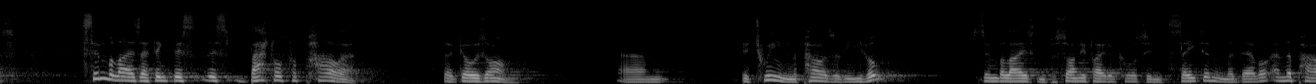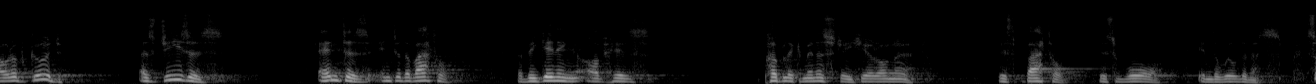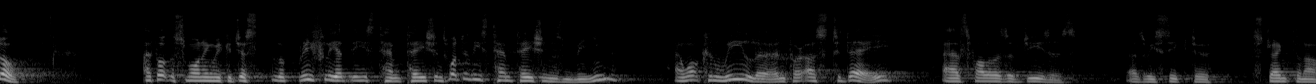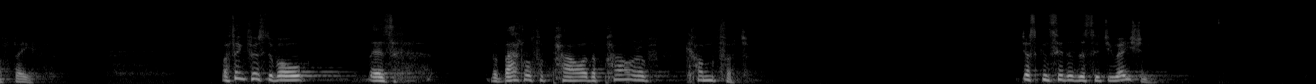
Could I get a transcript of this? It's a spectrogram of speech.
symbolize, I think, this, this battle for power that goes on um, between the powers of evil, symbolized and personified, of course, in Satan and the devil, and the power of good, as Jesus enters into the battle the beginning of his public ministry here on earth. This battle, this war in the wilderness. So, I thought this morning we could just look briefly at these temptations. What do these temptations mean? And what can we learn for us today as followers of Jesus as we seek to strengthen our faith? I think, first of all, there's the battle for power, the power of comfort. Just consider the situation.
